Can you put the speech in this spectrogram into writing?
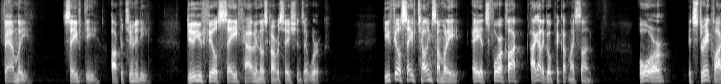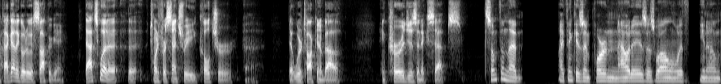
family, safety, opportunity. Do you feel safe having those conversations at work? Do you feel safe telling somebody, hey, it's four o'clock, I got to go pick up my son? Or it's three o'clock, I got to go to a soccer game. That's what a, the 21st century culture uh, that we're talking about encourages and accepts. Something that I think is important nowadays as well with, you know,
